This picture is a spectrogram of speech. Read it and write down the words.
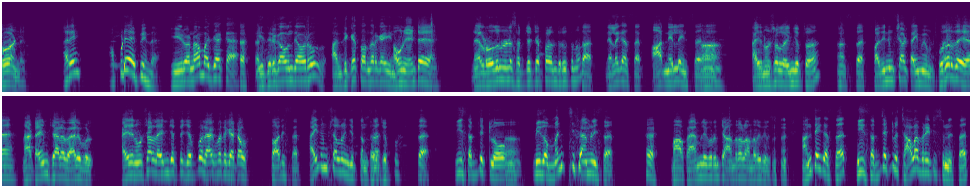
చూడండి. అరే అప్పుడే అయిపోయిందా? హీరోనా మజాక? ఎదురుగా ఉంది ఎవరు? అందుకే తొందరగా అయింది. అవును ఏంటే? నెల రోజుల నుండి సబ్జెక్ట్ చెప్పాలని తిరుగుతున్నావు? సార్ నెలగా సార్. ఆరు నెలలు అయింది సార్. ఆ, ఐదు నిమిషాల్లో ఏం చెప్తావా? ఆ, సార్ పది నిమిషాలు టైం ఏమిటి కుదరదయ్యా. నా టైం చాలా వాల్యుబుల్. ఐదు నిమిషాల్లో ఏం చెప్తే చెప్పు లేకపోతే గెట్ అవుట్. సారీ సార్ ఐదు నిమిషాల్లో చెప్తాను సరే చెప్పు. సార్ ఈ సబ్జెక్ట్లో. మీదో మంచి ఫ్యామిలీ సార్. మా ఫ్యామిలీ గురించి ఆంధ్రాలో అందరికీ తెలుసు. అంతే కదా సార్ ఈ సబ్జెక్ట్లో చాలా వెరైటీస్ ఉన్నాయి సార్.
